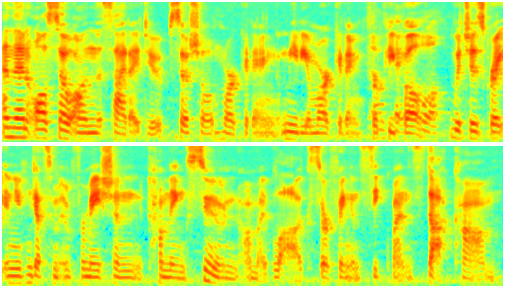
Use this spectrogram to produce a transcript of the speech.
And then also on the side, I do social marketing, media marketing for Okay, people, cool. which is great. And you can get some information coming soon on my blog, surfingandsequence.com,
